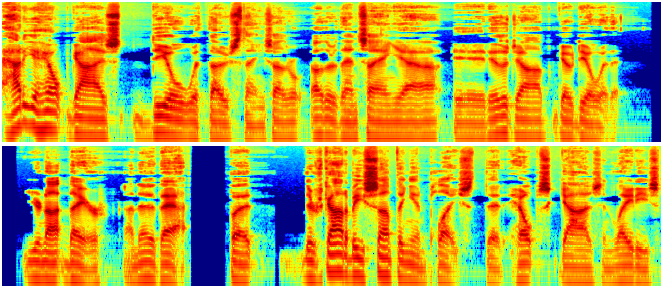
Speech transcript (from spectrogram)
how do you help guys deal with those things other, other than saying, yeah, it is a job, go deal with it? You're not there. I know that. But there's got to be something in place that helps guys and ladies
